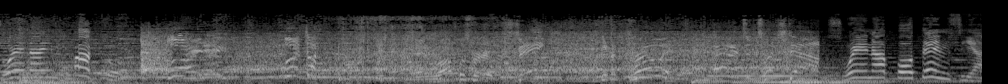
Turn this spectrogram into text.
¡Suena impacto! Suena potencia.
